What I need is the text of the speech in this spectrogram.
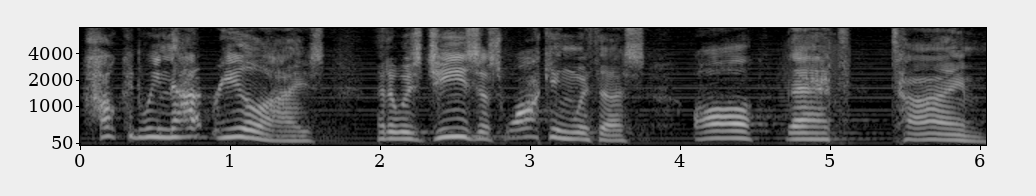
How could we not realize that it was Jesus walking with us all that time?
